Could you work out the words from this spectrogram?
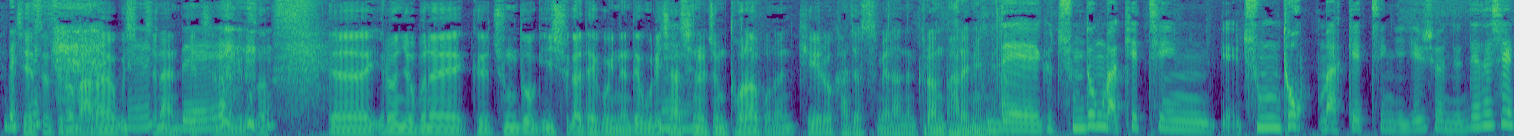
네. 제 스스로 말하고 네. 싶지는 네. 않겠지만 그래서 어, 이런 요번에 그 중독 이슈가 되고 있는데 우리 네. 자신을 좀 돌아보는 기회 로 가졌으면 하는 그런 바람입니다. 네, 그 중독 마케팅, 중독 마케팅 얘기해 주셨는데 사실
